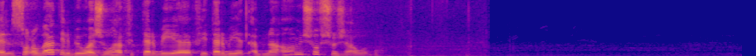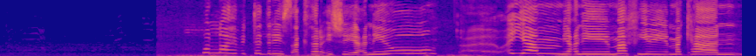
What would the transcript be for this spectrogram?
الصعوبات اللي بيواجهوها في التربية في تربية أبنائهم. نشوف شو جاوبوا. والله بالتدريس أكثر شيء يعني و... أيام يعني ما في مكان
